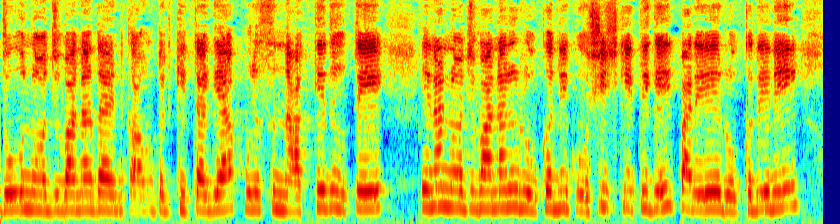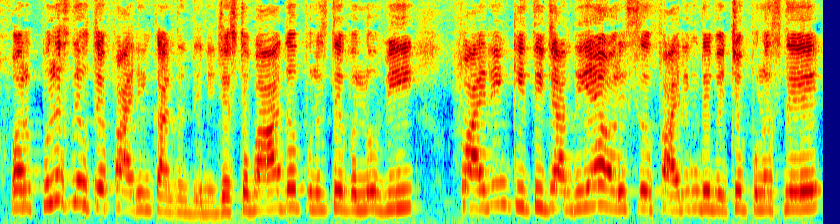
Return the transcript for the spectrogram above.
ਦੋ ਨੌਜਵਾਨਾਂ ਦਾ ਐਨਕਾਊਂਟਰ ਕੀਤਾ ਗਿਆ। ਪੁਲਿਸ ਨਾਕੇ ਦੇ ਉੱਤੇ ਇਹਨਾਂ ਨੌਜਵਾਨਾਂ ਨੂੰ ਰੋਕਣ ਦੀ ਕੋਸ਼ਿਸ਼ ਕੀਤੀ ਗਈ, ਪਰ ਇਹ ਰੁਕਦੇ ਨਹੀਂ ਔਰ ਪੁਲਿਸ ਦੇ ਉੱਤੇ ਫਾਇਰਿੰਗ ਕਰ ਦਿੰਦੇ ਨੇ। ਜਿਸ ਤੋਂ ਬਾਅਦ ਪੁਲਿਸ ਦੇ ਵੱਲੋਂ ਵੀ ਫਾਇਰਿੰਗ ਕੀਤੀ ਜਾਂਦੀ ਹੈ ਔਰ ਇਸ ਫਾਇਰਿੰਗ ਦੇ ਵਿੱਚ ਪੁਲਿਸ ਦੇ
